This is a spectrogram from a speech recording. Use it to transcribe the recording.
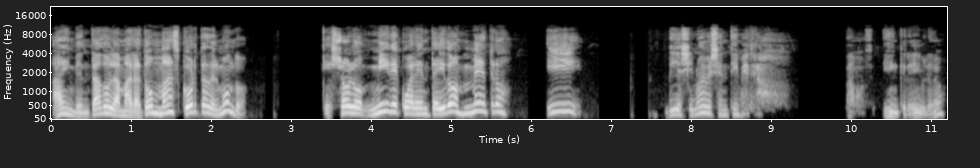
ha inventado la maratón más corta del mundo, que solo mide 42 metros y 19 centímetros. Vamos, increíble, ¿no?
